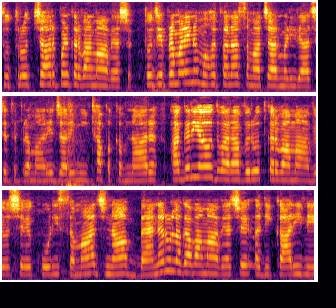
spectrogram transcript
સૂત્રોચ્ચાર પણ કરવામાં આવ્યા છે. તો જે પ્રમાણેના મહત્વના સમાચાર મળી રહ્યા છે તે પ્રમાણે જ્યારે મીઠા પકવનાર આગરિયાઓ દ્વારા વિરોધ કરવામાં આવ્યો છે, કોળી સમાજના બેનરો લગાવવામાં આવ્યા છે. અધિકારીને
